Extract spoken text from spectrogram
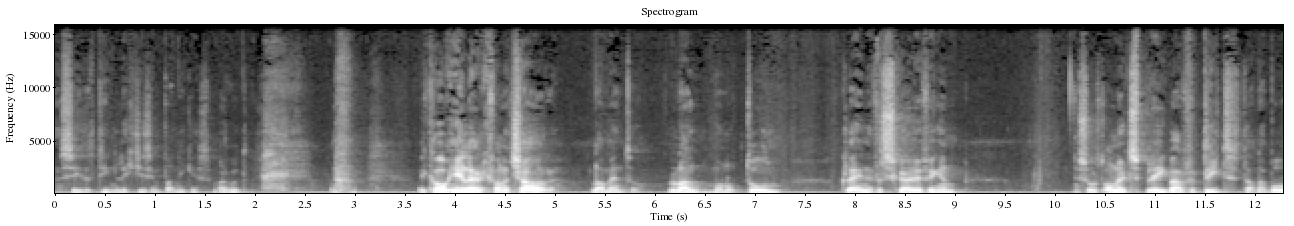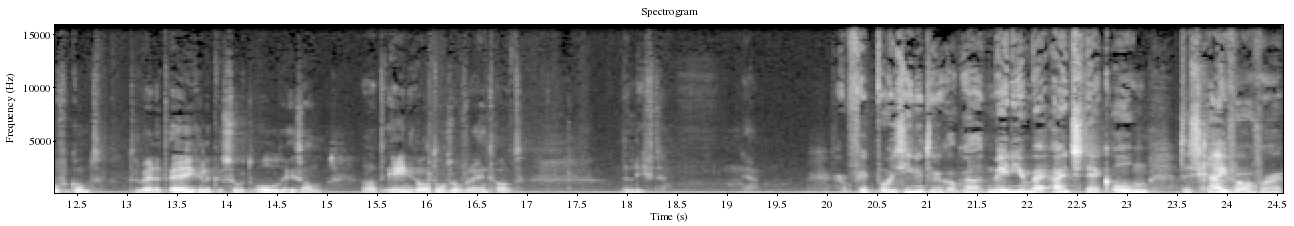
En ceder tien lichtjes in paniek is. Maar goed. ik hou heel erg van het genre, lamento. Lang, monotoon, kleine verschuivingen. Een soort onuitspreekbaar verdriet dat naar boven komt. Terwijl het eigenlijk een soort ode is aan, aan het enige wat ons overeind houdt. De liefde vind poëzie natuurlijk ook wel het medium bij uitstek om mhm. te schrijven over,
